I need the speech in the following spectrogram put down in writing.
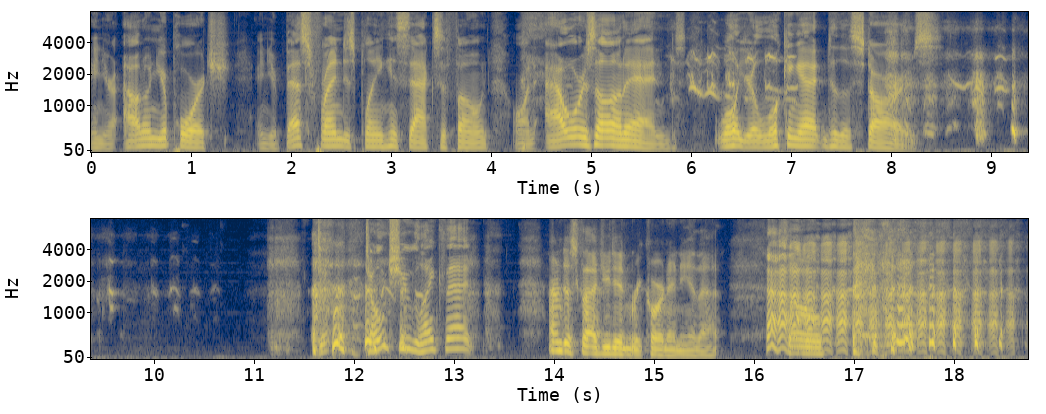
and you're out on your porch and your best friend is playing his saxophone on hours on end while you're looking out into the stars? D- don't you like that? I'm just glad you didn't record any of that. So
